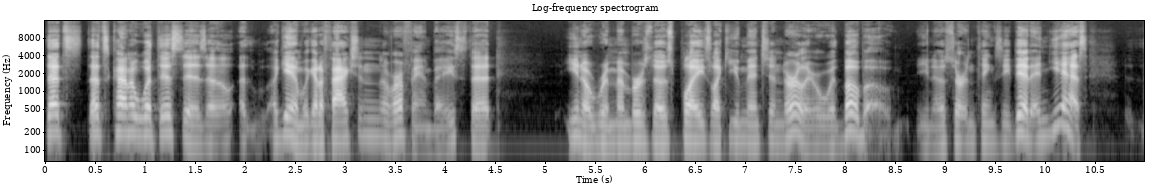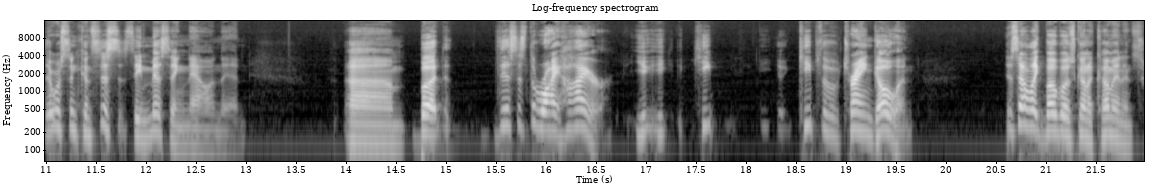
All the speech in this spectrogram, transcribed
That's that's kind of what this is. Uh, uh, again, we got a faction of our fan base that you know, remembers those plays like you mentioned earlier with Bobo, you know, certain things he did. And yes, there was some consistency missing now and then. Um, but this is the right hire. You, you keep keep the train going. It's not like Bobo's going to come in and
